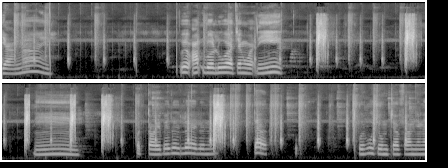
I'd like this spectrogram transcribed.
อย่างง่าย เวลอัพรัวๆ จังหวะนี้ นี่ ก็ต่อยไปเรื่อยๆ เลยนะ ถ้าคุณผู้ชมจะฟาร์มยังไง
